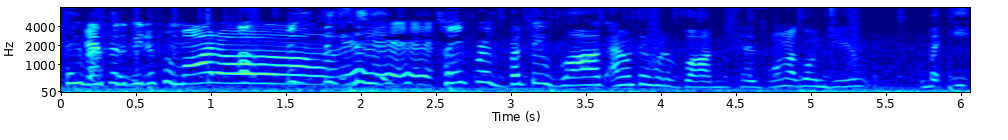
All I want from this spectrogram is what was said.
Take it And for the beautiful model. Oh, it's- it's- 21st birthday vlog. I don't think I'm gonna vlog because what am I going to do but eat?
